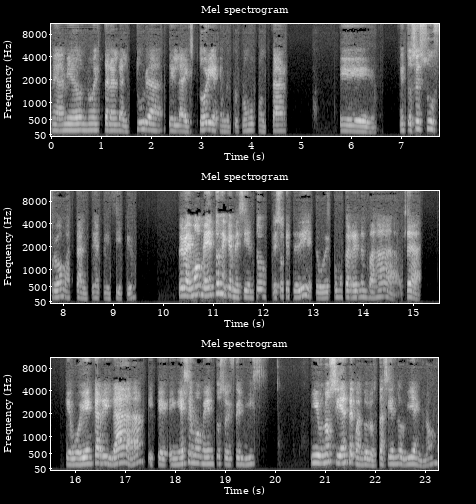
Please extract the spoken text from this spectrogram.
me da miedo no estar a la altura de la historia que me propongo contar. Eh, entonces sufro bastante al principio. Pero hay momentos en que me siento, eso que te dije, que voy como carrera de embajada, o sea, que voy encarrilada y que en ese momento soy feliz. Y uno siente cuando lo está haciendo bien, ¿no?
